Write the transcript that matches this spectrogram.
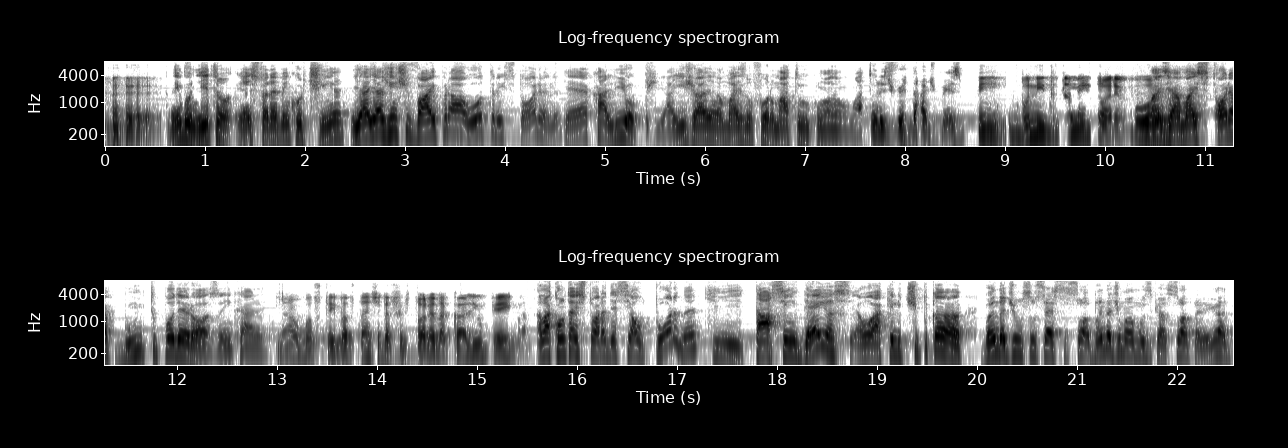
Bem bonito, e a história é bem curtinha. E aí a gente vai pra outra história, né? Que é Calliope. Aí já é mais no formato com atores de verdade mesmo. Sim, bonito também, história boa. Mas é uma história muito poderosa, hein, cara? Ah, eu gostei bastante dessa história da Calliope aí, mano. Ela conta a história desse autor, né? Que tá sem ideias, é aquele típica banda de um sucesso só, banda de uma música só, tá ligado?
